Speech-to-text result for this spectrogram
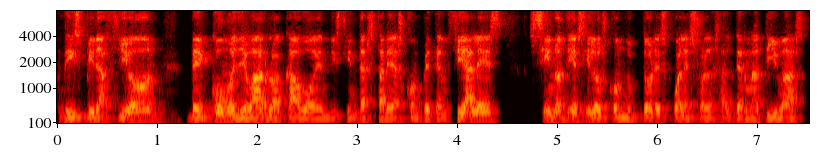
de inspiración, de cómo llevarlo a cabo en distintas tareas competenciales, si no tienes hilos conductores, cuáles son las alternativas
